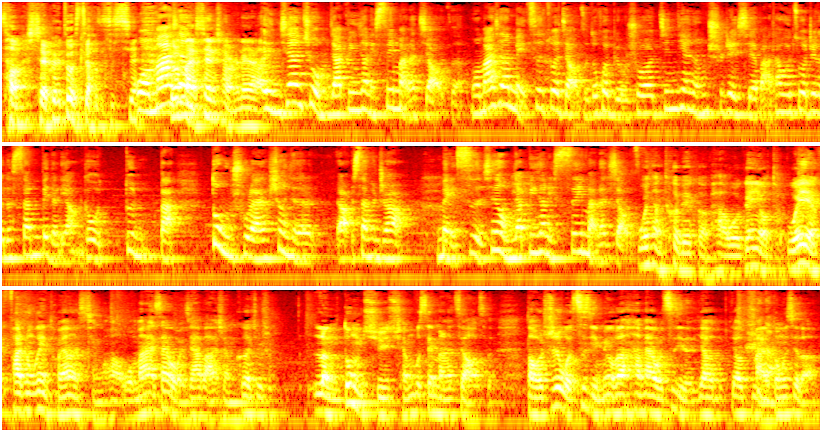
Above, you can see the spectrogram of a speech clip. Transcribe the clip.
咱们谁会做饺子馅？我妈现在买现成的呀哎，。你现在去我们家冰箱里塞满了饺子。我妈现在每次做饺子都会，比如说今天能吃这些吧，她会做这个的三倍的量，给我炖把冻出来剩下的二三分之二。每次现在我们家冰箱里塞满了饺子。我想特别可怕，我跟你有我也发生过跟你同样的情况。我妈还在我家把整个就是冷冻区全部塞满了饺子，导致我自己没有办法买我自己的要要买的东西了。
